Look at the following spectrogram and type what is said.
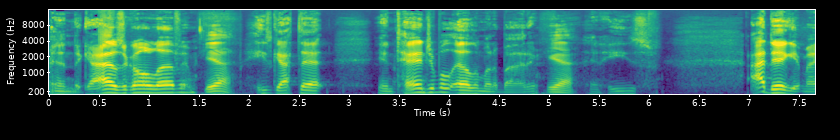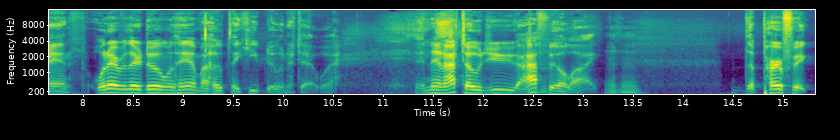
and the guys are going to love him. Yeah. He's got that intangible element about him, Yeah. and he's. I dig it, man. Whatever they're doing with him, I hope they keep doing it that way. And then I told you, I Mm-hmm. feel like the perfect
